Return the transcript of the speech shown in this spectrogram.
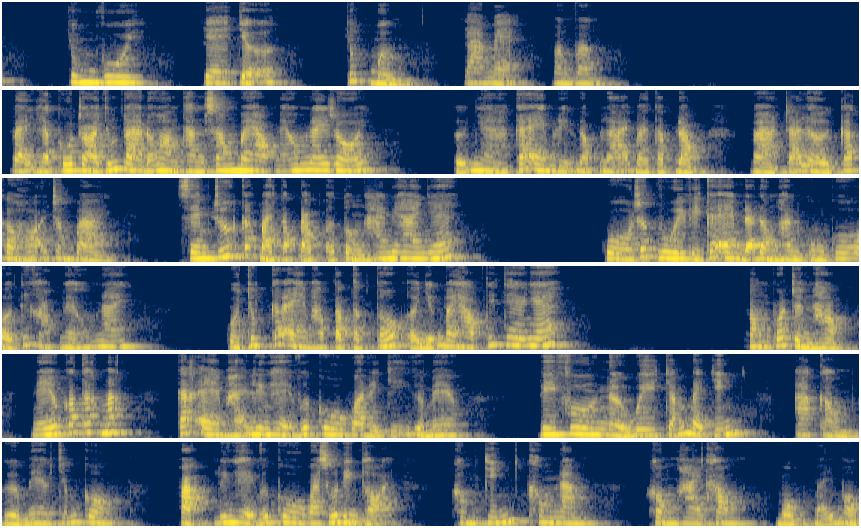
chung vui, che chở, chúc mừng, cha mẹ, vân vân. Vậy là cô trò chúng ta đã hoàn thành xong bài học ngày hôm nay rồi. Ở nhà các em luyện đọc lại bài tập đọc và trả lời các câu hỏi trong bài. Xem trước các bài tập đọc ở tuần 22 nhé. Cô rất vui vì các em đã đồng hành cùng cô ở tiết học ngày hôm nay. Cô chúc các em học tập thật tốt ở những bài học tiếp theo nhé. Trong quá trình học, nếu có thắc mắc, các em hãy liên hệ với cô qua địa chỉ Gmail vi phương nq.79 a gmail.com hoặc liên hệ với cô qua số điện thoại 0905 020 171.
